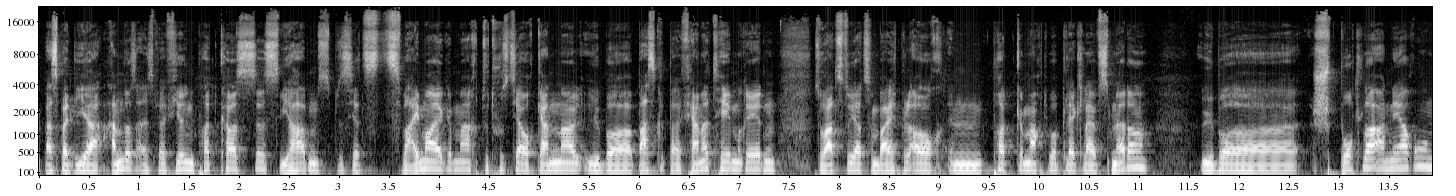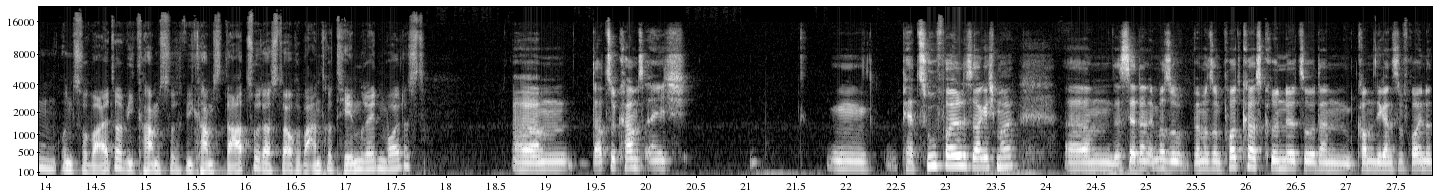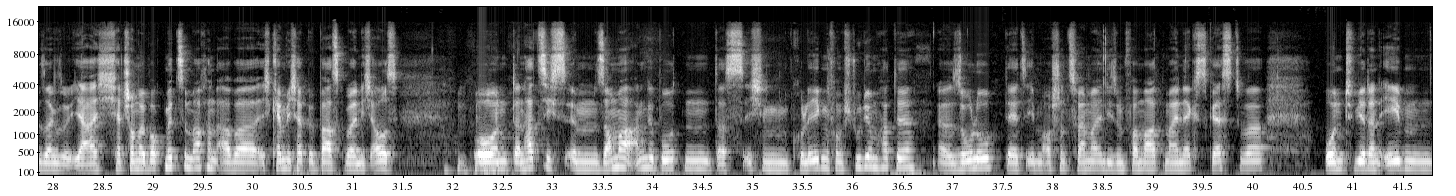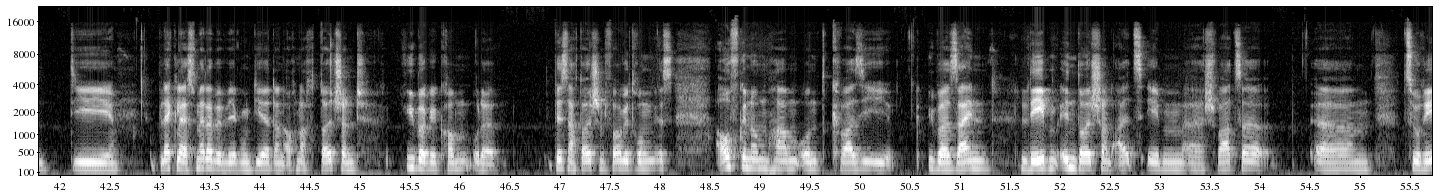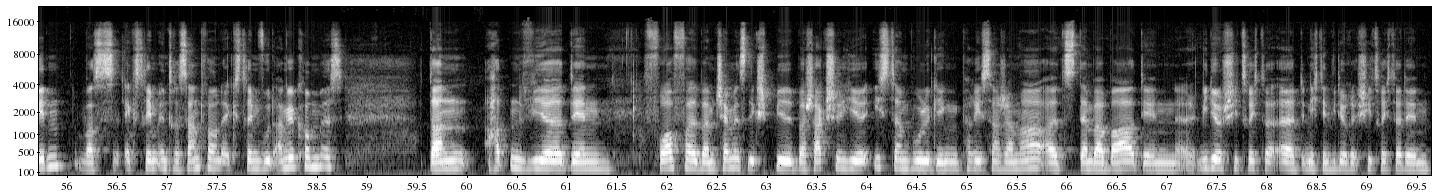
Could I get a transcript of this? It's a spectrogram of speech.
Was bei dir anders als bei vielen Podcasts ist, wir haben es bis jetzt zweimal gemacht. Du tust ja auch gern mal über Basketball-ferne Themen reden. So hast du ja zum Beispiel auch einen Pod gemacht über Black Lives Matter über Sportlerernährung und so weiter. Wie kam es wie dazu, dass du auch über andere Themen reden wolltest? Ähm, dazu kam es eigentlich per Zufall, sage ich mal. Ähm, das ist ja dann immer so, wenn man so einen Podcast gründet, so, dann kommen die ganzen Freunde und sagen so, ja, ich hätte schon mal Bock mitzumachen, aber ich kenne mich halt mit Basketball nicht aus. Und dann hat sich im Sommer angeboten, dass ich einen Kollegen vom Studium hatte, äh, Solo, der jetzt eben auch schon zweimal in diesem Format My Next Guest war und wir dann eben die Black Lives Matter Bewegung, die ja dann auch nach Deutschland übergekommen oder bis nach Deutschland vorgedrungen ist, aufgenommen haben und quasi über sein Leben in Deutschland als eben äh, Schwarzer ähm, zu reden, was extrem interessant war und extrem gut angekommen ist. Dann hatten wir den Vorfall beim Champions League-Spiel Başakşehir hier Istanbul gegen Paris Saint-Germain, als Demba Ba den äh, Videoschiedsrichter, äh, nicht den Videoschiedsrichter, den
